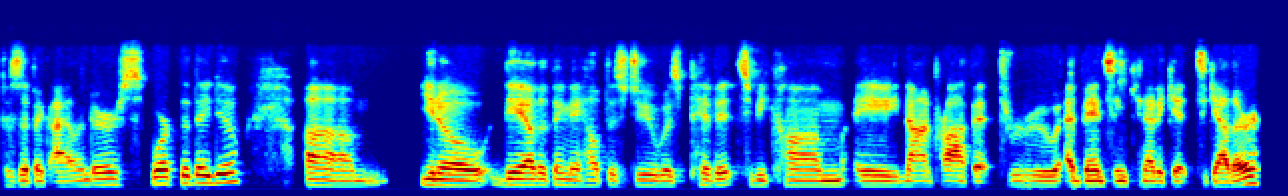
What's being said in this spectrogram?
pacific islanders work that they do um, you know the other thing they helped us do was pivot to become a nonprofit through advancing connecticut together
